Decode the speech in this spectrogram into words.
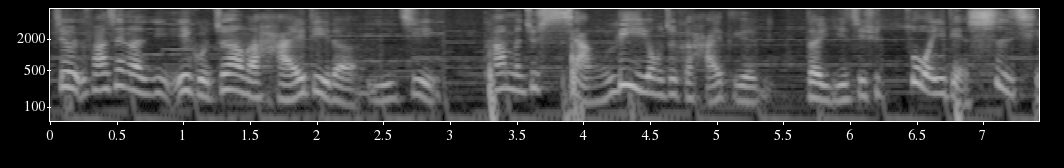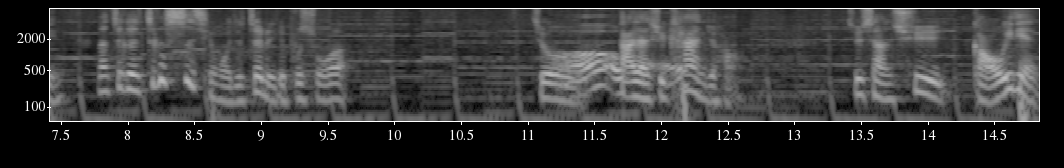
就发现了一一股这样的海底的遗迹，他们就想利用这个海底的的遗迹去做一点事情。那这个这个事情，我就这里就不说了，就哦大家去看就好。就想去搞一点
